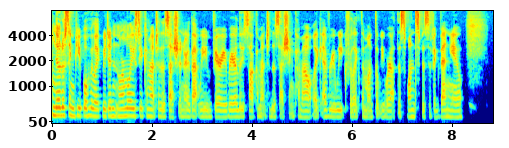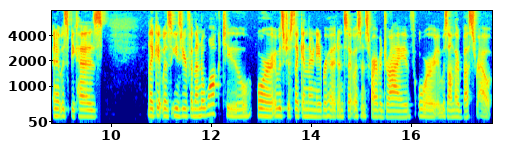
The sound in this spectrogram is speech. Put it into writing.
noticing people who like we didn't normally see come out to the session or that we very rarely saw come out to the session come out like every week for like the month that we were at this one specific venue. And it was because like it was easier for them to walk to or it was just like in their neighborhood. And so it wasn't as far of a drive or it was on their bus route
